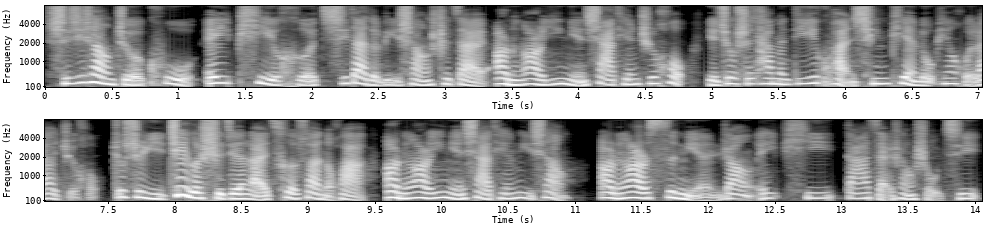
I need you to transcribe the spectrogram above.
实际上折库 AP 和基带的立项是在二零二一年夏天之后，也就是他们第一款芯片流片回来之后。就是以这个时间来测算的话，二零二一年夏天立项，二零二四年让 AP 搭载上手机，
